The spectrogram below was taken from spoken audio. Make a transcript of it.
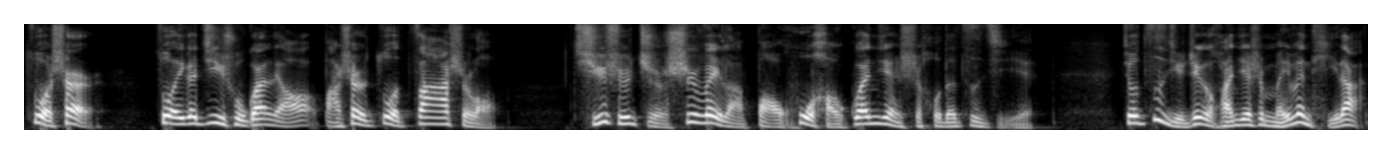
做事儿，做一个技术官僚，把事儿做扎实了，其实只是为了保护好关键时候的自己。就自己这个环节是没问题的。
